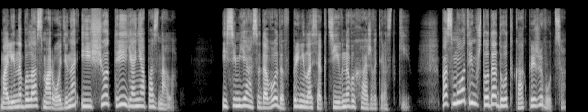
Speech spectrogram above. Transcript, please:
Малина была, смородина, и еще три я не опознала и семья садоводов принялась активно выхаживать ростки. Посмотрим, что дадут, как приживутся.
